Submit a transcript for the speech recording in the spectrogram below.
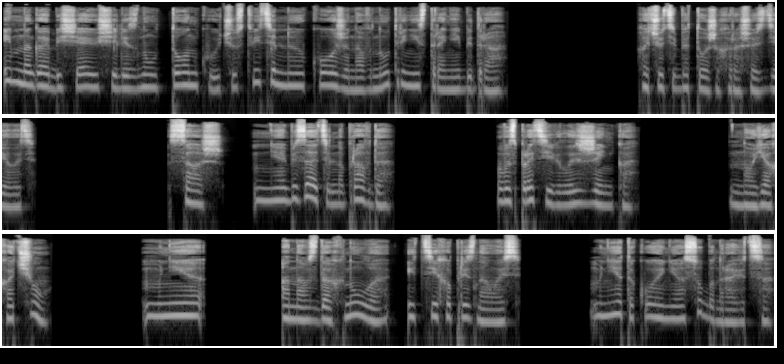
и многообещающе лизнул тонкую чувствительную кожу на внутренней стороне бедра. Хочу тебе тоже хорошо сделать. Саш, «Не обязательно, правда?» Воспротивилась Женька. «Но я хочу. Мне...» Она вздохнула и тихо призналась. «Мне такое не особо нравится».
